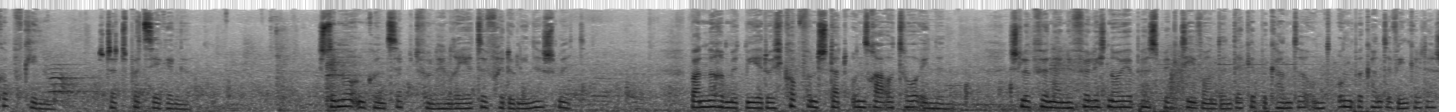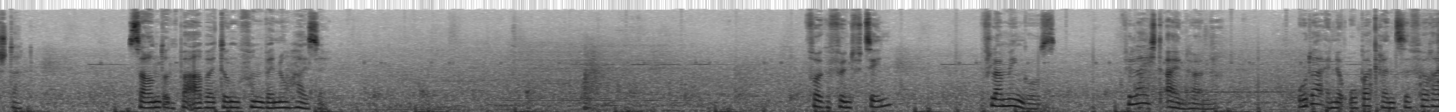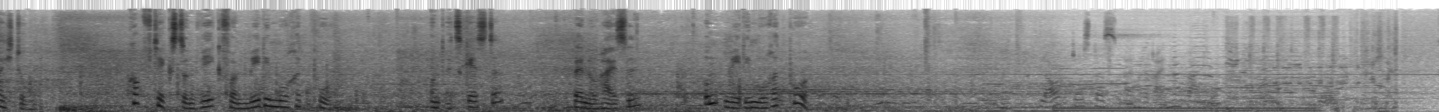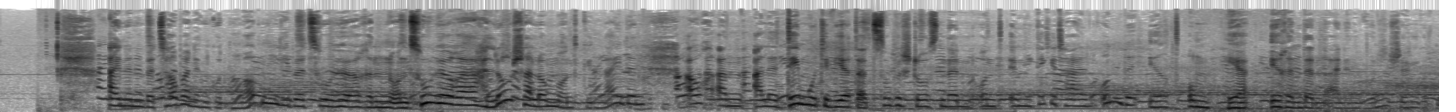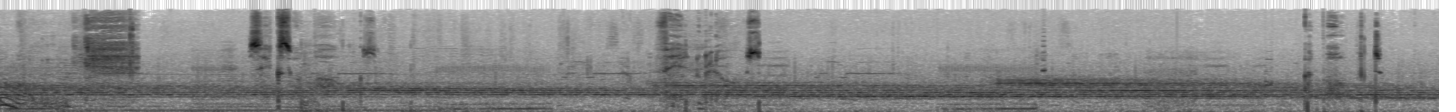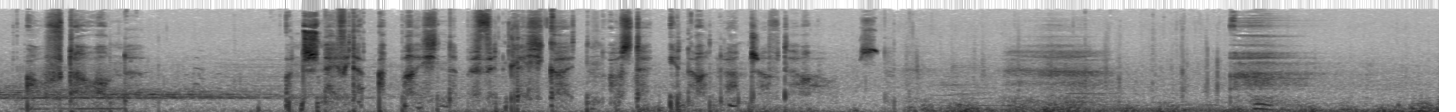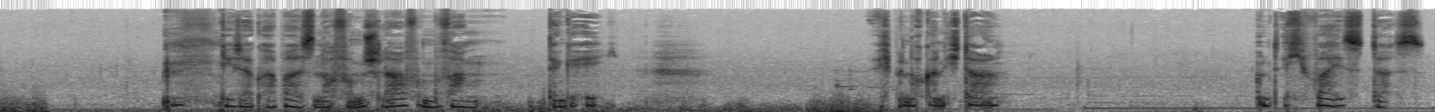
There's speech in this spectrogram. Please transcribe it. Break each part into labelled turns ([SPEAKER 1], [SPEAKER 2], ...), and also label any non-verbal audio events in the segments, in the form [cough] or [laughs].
[SPEAKER 1] Kopfkino statt Spaziergänge. Stimme und Konzept von Henriette Fridoline Schmidt. Wandere mit mir durch Kopf und Stadt unserer AutorInnen. Schlüpfe in eine völlig neue Perspektive und entdecke bekannte und unbekannte Winkel der Stadt. Sound und Bearbeitung von Benno Heise. Folge 15 Flamingos. Vielleicht Einhörner. Oder eine Obergrenze für Reichtum. Kopftext und Weg von Mehdi Muratpur. Und als Gäste Benno Heisel und Mehdi Muratpur. Einen bezaubernden guten Morgen, liebe Zuhörerinnen und Zuhörer. Hallo, Shalom und Geleiden. Auch an alle demotiviert dazugestoßenen und im digitalen unbeirrt umherirrenden einen wunderschönen guten Morgen. Dieser Körper ist noch vom Schlaf umfangen, denke ich. Ich bin noch gar nicht da. Und ich weiß das.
